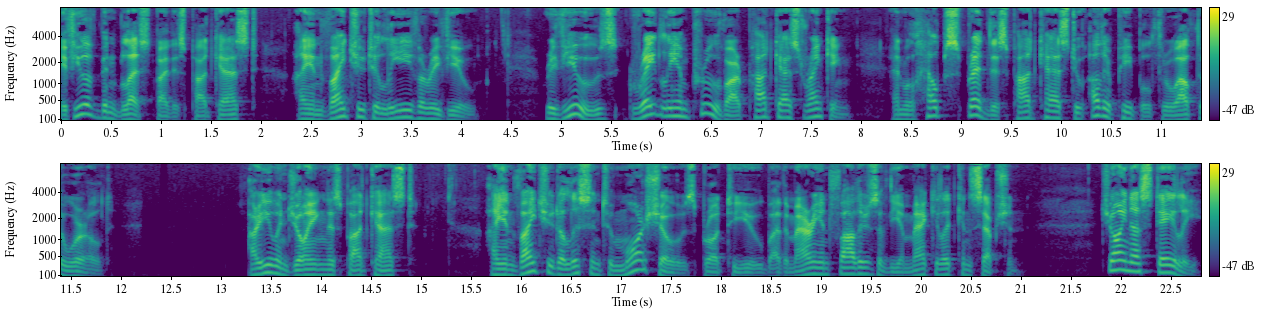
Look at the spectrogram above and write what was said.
If you have been blessed by this podcast, I invite you to leave a review. Reviews greatly improve our podcast ranking and will help spread this podcast to other people throughout the world. Are you enjoying this podcast? I invite you to listen to more shows brought to you by the Marian Fathers of the Immaculate Conception. Join us daily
